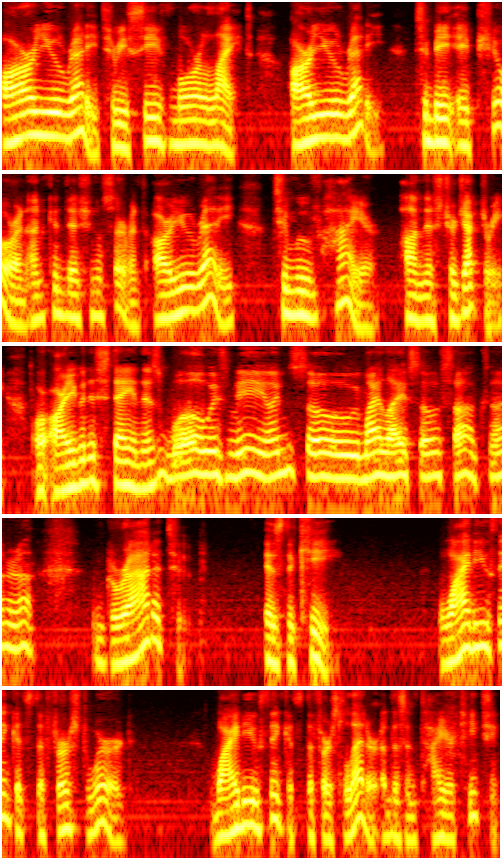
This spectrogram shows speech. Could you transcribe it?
are you ready to receive more light? Are you ready to be a pure and unconditional servant. Are you ready to move higher on this trajectory? Or are you going to stay in this woe is me I'm so my life so sucks no no no. Gratitude is the key. Why do you think it's the first word? Why do you think it's the first letter of this entire teaching?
